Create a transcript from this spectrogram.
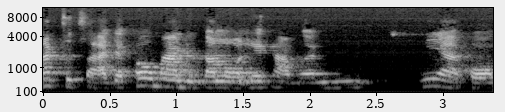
นักศึกษาจะเข้ามาอยู่ตลอดเลยค่ะเหมือนเนี่ยของ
